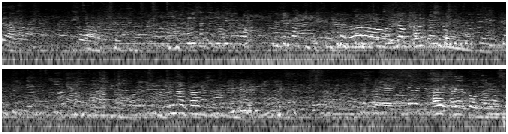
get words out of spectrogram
ルだから。はい、ありが。とうございます。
